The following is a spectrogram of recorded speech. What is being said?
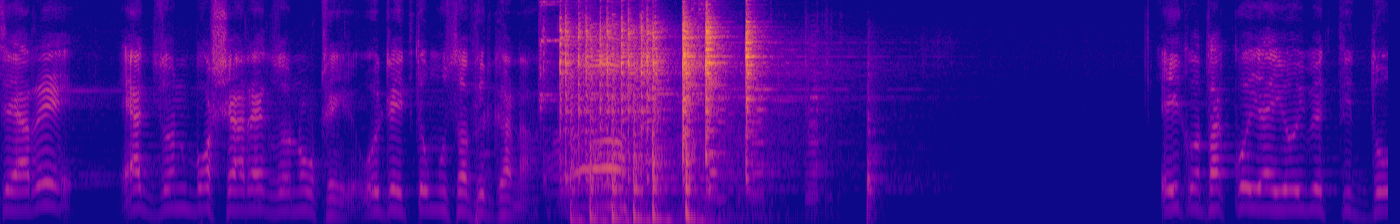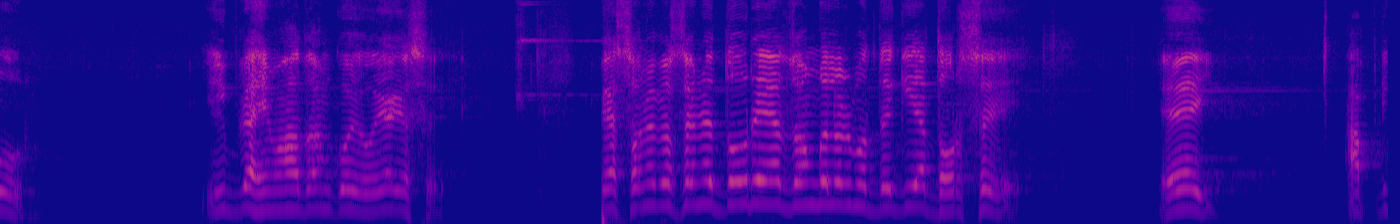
চেয়ারে একজন বসে আর একজন ওঠে, ওইটাই তো মুসাফিরখানা। এই কথা কইয়াই ওই ব্যক্তির দৌড়? ইব্রাহিম আদম কই হয়ে গেছে? পেছনে পেছনে দৌড়ে জঙ্গলের মধ্যে গিয়া ধরছে। এই, আপনি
